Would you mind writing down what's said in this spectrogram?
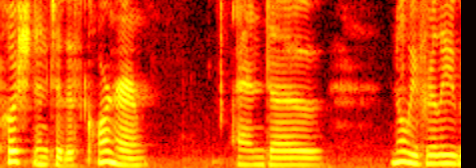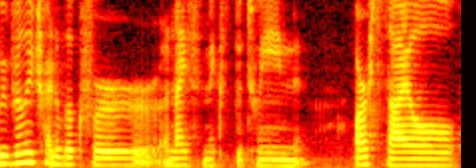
pushed into this corner. And uh, no, we've really we've really tried to look for a nice mix between our style.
